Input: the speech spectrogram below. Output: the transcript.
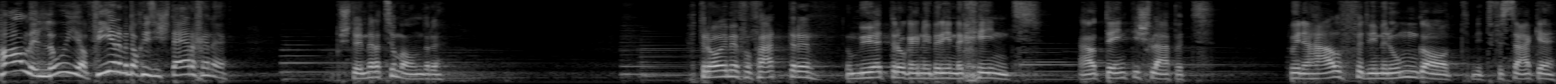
Halleluja! Feiern wir doch unsere Stärken. Stehen wir zum anderen. Ich träume von Vätern und Müttern, gegenüber ihren Kindern authentisch leben die ihnen helfen, wie man umgeht mit Versagen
